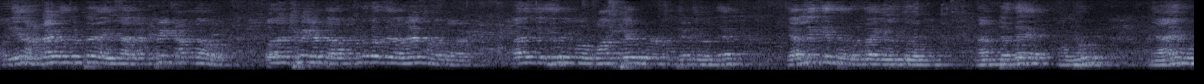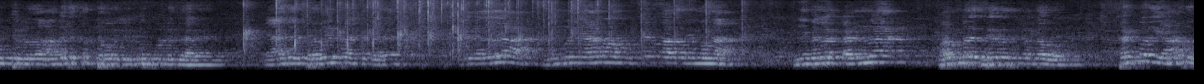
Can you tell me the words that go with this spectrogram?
ಅವ್ರು ಏನು ಹಠ ಹಿಡಿದ್ಬಿಟ್ರೆ ಈಗ ಲಕ್ಷ್ಮಿ ಕಾಣ್ತಾವ್ರು ಓ, ಲಕ್ಷ್ಮಿ ಹೇಳ್ತಾರೆ ಮುಂದೆ ಬಂದ್ರೆ ಅವರೇನು ಮಾಡೋದು? ಅದಕ್ಕೆ ಸರಿ ನೀವು ಮಾತು ಕೇಳ್ಬಿಡೋಣ ಅಂತ ಹೇಳಿ ಬಂದೆ ಎಲ್ಲಕ್ಕಿಂತ ದೊಡ್ಡದಾಗಿ ಇವತ್ತು ನಮ್ಮ ಜೊತೆ ಒಬ್ಬರು ನ್ಯಾಯಮೂರ್ತಿಗಳು ಆಗತಕ್ಕಂಥವ್ರು ಇಲ್ಲಿ ಕೂತ್ಕೊಂಡಿದ್ದಾರೆ. ನ್ಯಾಯದಲ್ಲಿ ಪ್ರವೀಣರಾಗಿದ್ದಾರೆ ಇವೆಲ್ಲ ನಿಮ್ಮ ಯಾರು ಮುಖ್ಯವಾದ ನಿಮ್ಮನ್ನ. ನೀವೆಲ್ಲ ಕಣ್ಣ ಪರಂಪರೆ ಸೇರತಕ್ಕಂಥವ್ರು ಕಣ್ವರು ಯಾರು?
